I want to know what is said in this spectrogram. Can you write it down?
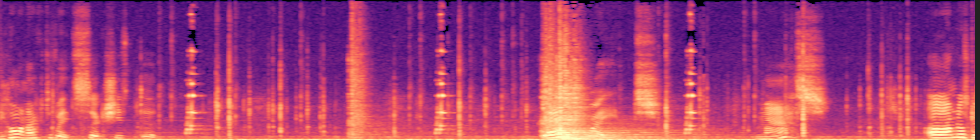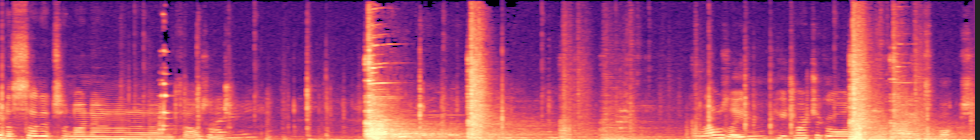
You can't activate Six, she's dead. Dead weight. Mass? Oh, I'm just gonna set it to 999,000. Oh, that was Aiden. He tried to go on my Xbox.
